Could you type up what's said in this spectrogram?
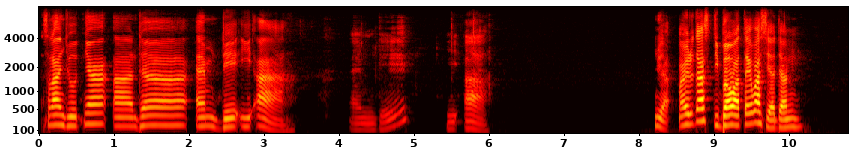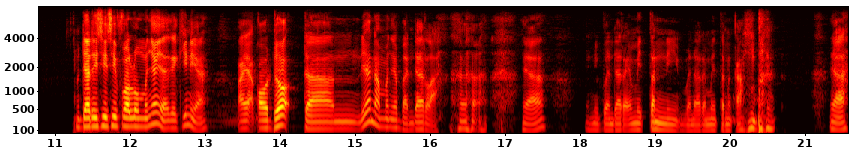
selanjutnya ada MDIA. MDIA. Ya, mayoritas di bawah tewas ya dan dari sisi volumenya ya kayak gini ya. Kayak kodok dan ya namanya bandar lah. ya. Ini bandar emiten nih, bandar emiten kamper. ya.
